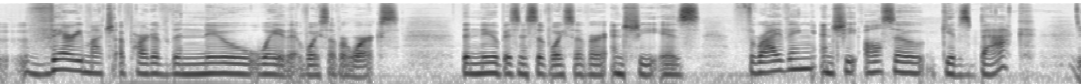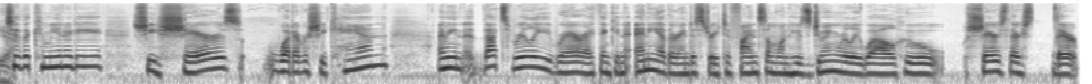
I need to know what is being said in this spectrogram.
very much a part of the new way that voiceover works, the new business of voiceover, and she is thriving. And she also gives back Yeah. to the community. She shares whatever she can. I mean, that's really rare, I think, in any other industry to find someone who's doing really well who shares their their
